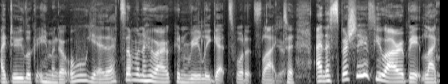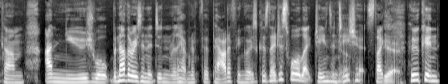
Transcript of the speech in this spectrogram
I do look at him and go, "Oh yeah, that's someone who I reckon really gets what it's like Yeah. to." And especially if you are a bit like um unusual. But another reason it didn't really happen for Powderfinger is because they just wore like jeans and t-shirts. Like Yeah. who can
